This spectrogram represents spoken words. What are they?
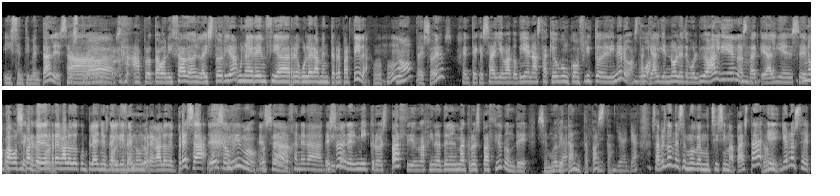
y sentimentales ha, ha protagonizado en la historia. Una herencia regularmente repartida, Ujú, ¿no? Eso es. Gente que se ha llevado bien hasta que hubo un conflicto de dinero, hasta Buah. Mm. que alguien no le devolvió a alguien, hasta que alguien se no pagó su parte del con- regalo de cumpleaños de por alguien en un ejemplo. regalo de empresa. Eso mismo, o sea, genera eso en el microespacio, imagínate en el macroespacio donde se mueve Ya. tanta pasta. Ya, ya. ¿Sabes dónde se mueve muchísima pasta? Eh, yo no sé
